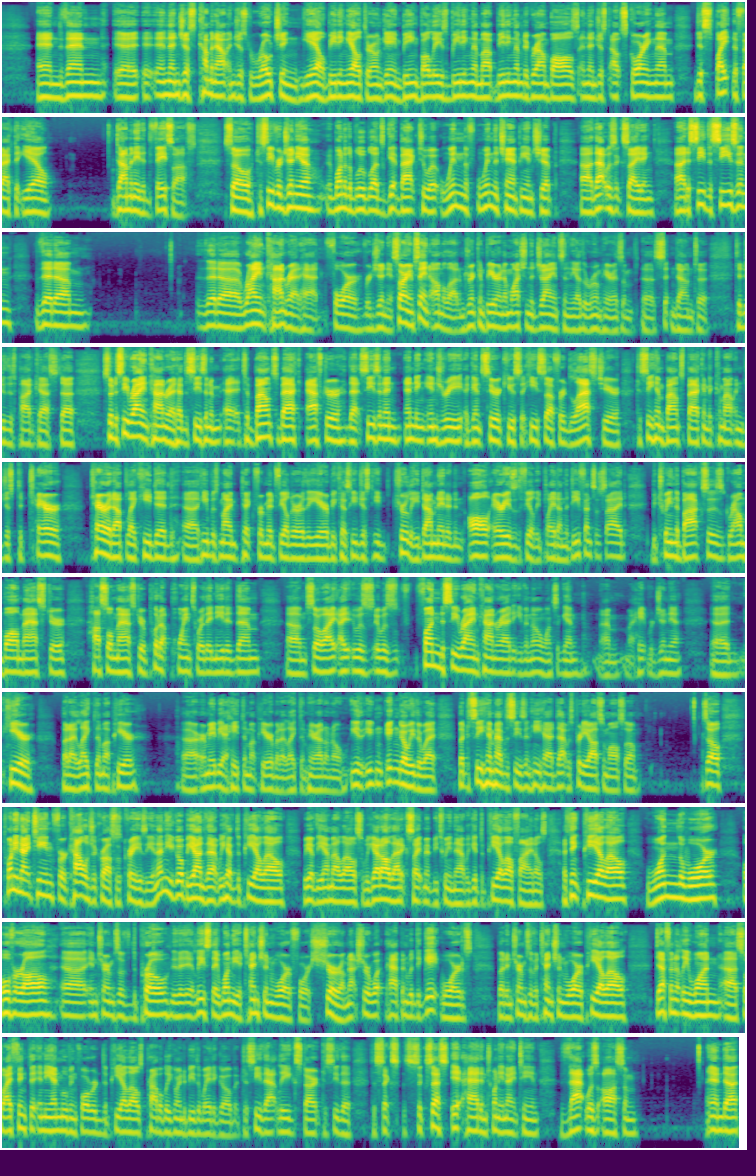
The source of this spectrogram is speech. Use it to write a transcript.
and then uh, and then just coming out and just roaching Yale, beating Yale at their own game, being bullies, beating them up, beating them to ground balls, and then just outscoring them, despite the fact that Yale dominated the faceoffs. So to see Virginia, one of the blue bloods, get back to it, win the win the championship, uh, that was exciting. Uh, to see the season that um, that uh, Ryan Conrad had for Virginia. Sorry, I'm saying um a lot. I'm drinking beer and I'm watching the Giants in the other room here as I'm uh, sitting down to to do this podcast. Uh, so to see Ryan Conrad have the season uh, to bounce back after that season-ending injury against Syracuse that he suffered last year, to see him bounce back and to come out and just to tear tear it up like he did. Uh, he was my pick for midfielder of the year because he just he truly dominated in all areas of the field. He played on the defensive side, between the boxes, ground ball master, hustle master, put up points where they needed them. Um, so I, I, it was it was fun to see Ryan Conrad, even though once again I'm, I hate Virginia uh, here, but I like them up here. Uh, or maybe I hate them up here, but I like them here. I don't know. Either, you can it can go either way. But to see him have the season he had, that was pretty awesome. Also, so 2019 for college across was crazy. And then you go beyond that. We have the PLL, we have the MLL. So we got all that excitement between that. We get the PLL finals. I think PLL won the war overall uh, in terms of the pro. At least they won the attention war for sure. I'm not sure what happened with the gate wars, but in terms of attention war, PLL definitely won. Uh, so I think that in the end, moving forward, the PLL is probably going to be the way to go. But to see that league start, to see the the success it had in 2019, that was awesome. And uh,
